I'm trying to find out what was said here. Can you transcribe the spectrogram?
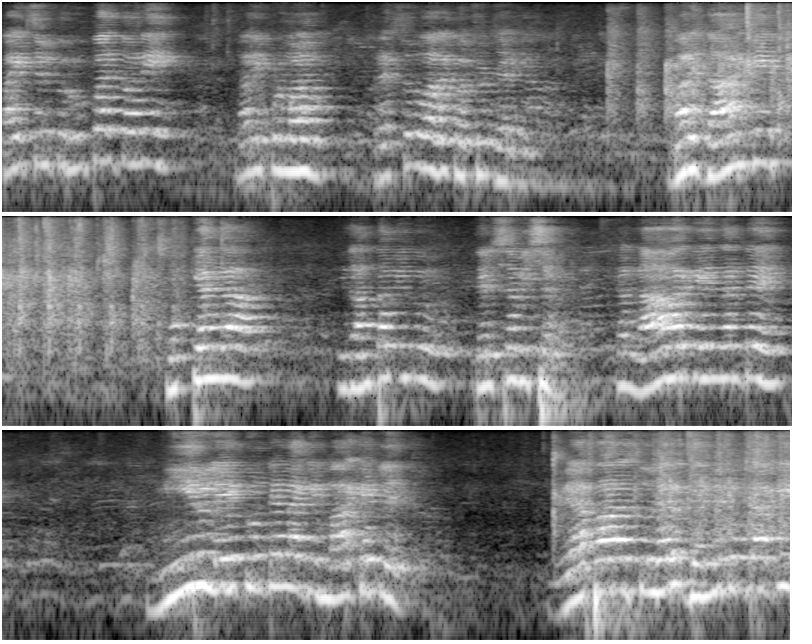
పైచిలకు రూపాయలతోని మరి ఇప్పుడు మనం డ్రెస్సులు వాళ్ళకి వచ్చి జరిగింది. మరి దానికి ముఖ్యంగా ఇదంతా మీకు తెలిసిన విషయం నా వరకు ఏంటంటే మీరు లేకుంటే నాకు ఈ మార్కెట్ లేదు. వ్యాపారస్తులు లేరు జమ్మికుంటాకి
